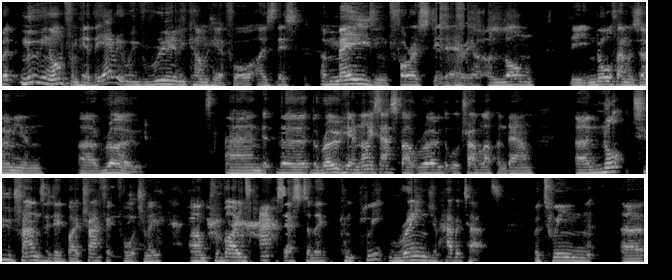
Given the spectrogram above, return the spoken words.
But moving on from here, the area we've really come here for is this amazing forested area along the North Amazonian uh, road. And the, the road here, nice asphalt road that will travel up and down, uh, not too transited by traffic, fortunately, um, provides access to the complete range of habitats between uh,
